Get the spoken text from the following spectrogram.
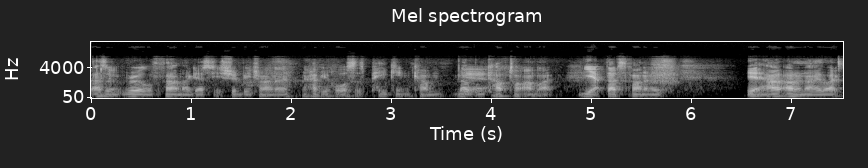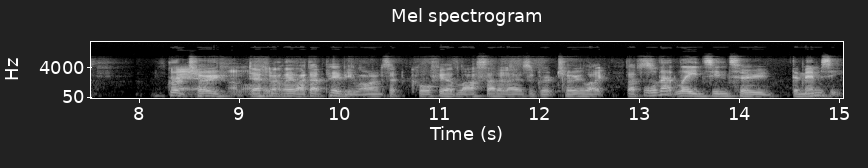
as a rule of thumb, I guess you should be trying to have your horses peaking come Melbourne Yeah. Cup time. Like, Yep. that's kind of, yeah, I, I don't know, like. Group Yeah, two, I'm definitely. Like that PB Lawrence at Caulfield last Saturday was a group two. Like that's Well, that leads into the Memsie,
